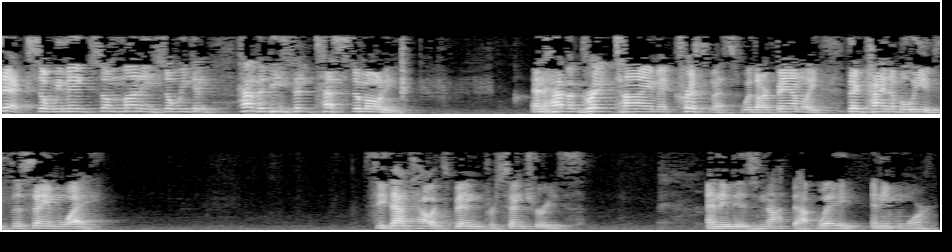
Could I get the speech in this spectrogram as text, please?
sick, so we make some money, so we can have a decent testimony and have a great time at Christmas with our family that kind of believes the same way. See, that's how it's been for centuries. And it is not that way anymore.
